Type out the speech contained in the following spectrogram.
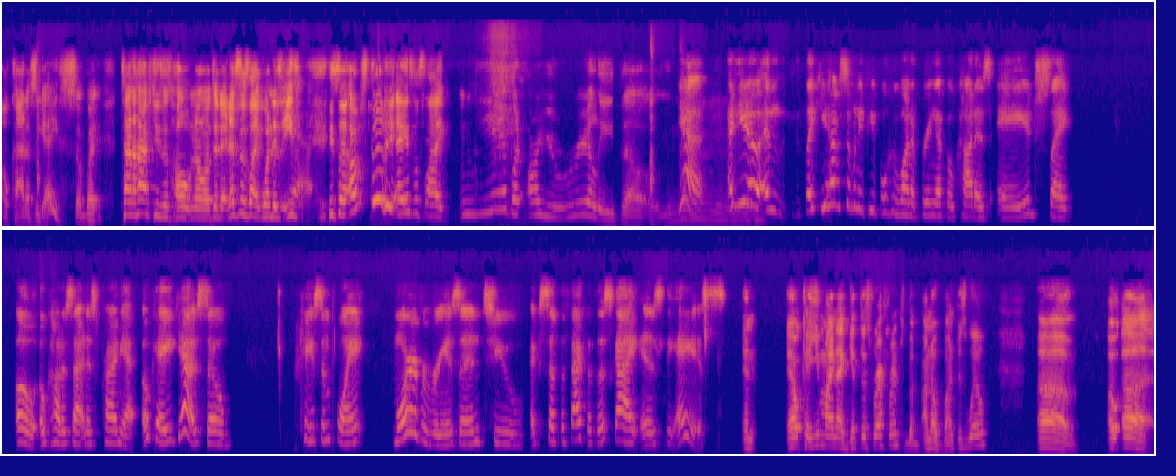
Okada's the Ace. So, but Tanahashi's just holding on to that. This is like when his he's, Yeah. he said, I'm still the Ace. It's like, "Mm, yeah, but are you really though? Yeah, And you know, and like you have so many people who want to bring up Okada's age, like, oh, Okada's not in his prime yet. Okay, yeah, so case in point, more of a reason to accept the fact that this guy is the ace. And okay, you might not get this reference, but I know bunches will. Um, oh, uh,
